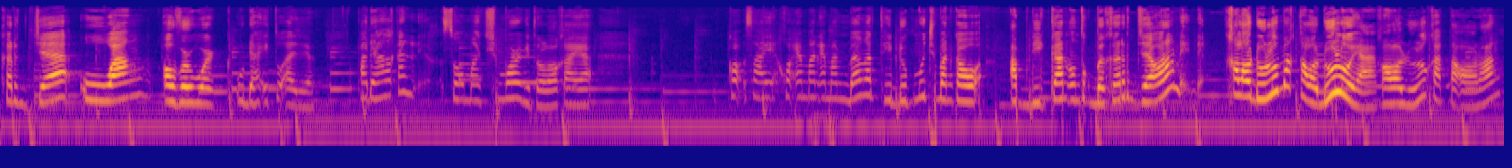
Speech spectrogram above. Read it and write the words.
kerja uang overwork. Udah itu aja. Padahal kan so much more gitu loh kayak kok saya kok eman-eman banget hidupmu cuman kau abdikan untuk bekerja. Orang kalau dulu mah kalau dulu ya. Kalau dulu kata orang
